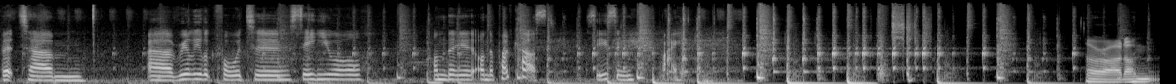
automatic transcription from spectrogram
But um, uh, really look forward to seeing you all on the on the podcast. See you soon. Bye. All right, I'm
